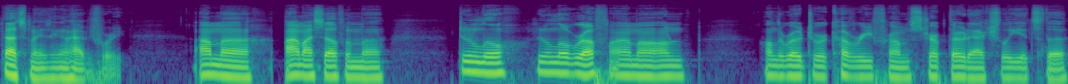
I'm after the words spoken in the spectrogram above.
That's amazing. I'm happy for you. I'm uh, I myself am uh, doing a little, doing a little rough. I'm uh, on, on the road to recovery from strep throat. Actually, it's the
